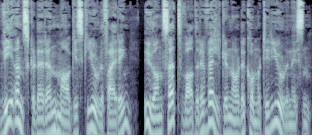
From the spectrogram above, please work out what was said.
Vi ønsker dere en magisk julefeiring, uansett hva dere velger når det kommer til julenissen.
